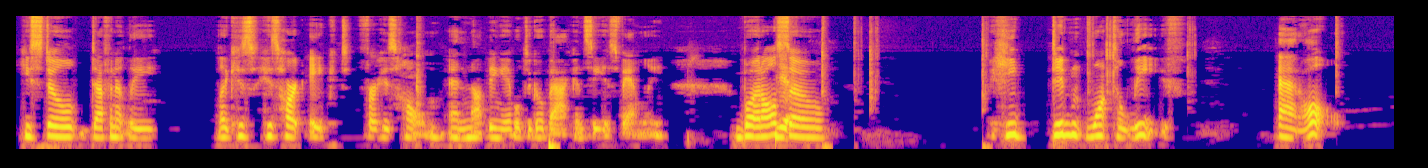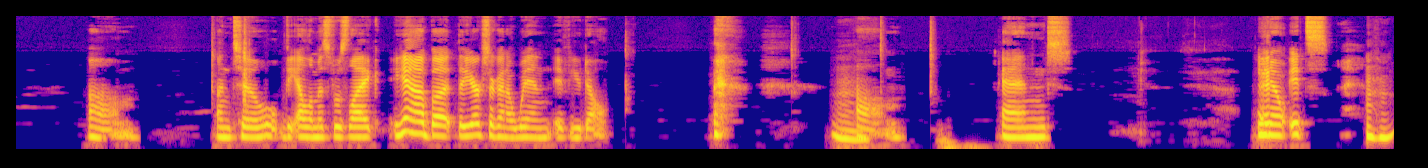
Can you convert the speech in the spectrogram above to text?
he still definitely, like, his, his heart ached for his home and not being able to go back and see his family. But also, he didn't want to leave at all. Um, until the Ellimist was like, yeah, but the Yeerks are gonna win if you don't. Mm. Um, and you know, it's Mhm.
